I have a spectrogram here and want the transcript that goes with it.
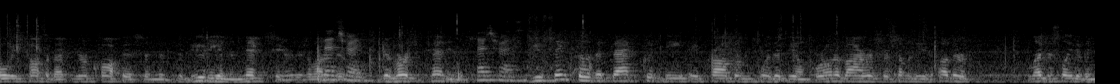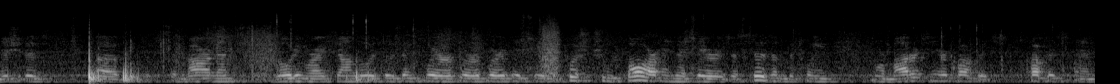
always talk about your caucus and the, the beauty in the mix here, there's a lot of That's div- right. diverse opinions. That's right. Do you think, though, that that could be a problem, whether it be on coronavirus or some of these other legislative initiatives, uh, environment, voting rights, John Lewis, those things, where, where, where it's, it's pushed too far and that there is a schism between more moderates in your caucus, caucus and,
